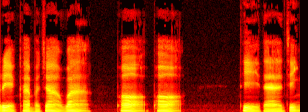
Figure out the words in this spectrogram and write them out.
เรียกข้าพเจ้าว่า พ่อพ่อ ที่แท้จริง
